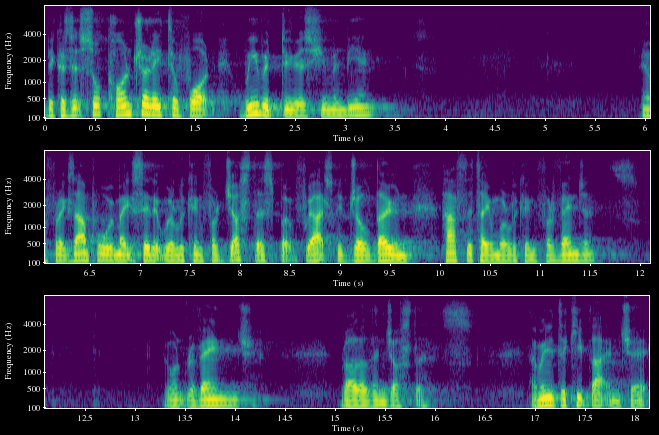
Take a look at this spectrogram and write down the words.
because it's so contrary to what we would do as human beings. You know, for example, we might say that we're looking for justice, but if we actually drill down, half the time we're looking for vengeance. We want revenge rather than justice. And we need to keep that in check.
